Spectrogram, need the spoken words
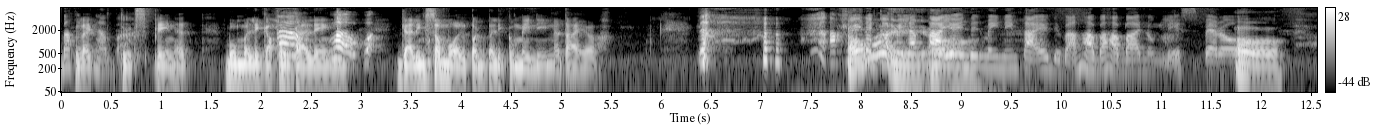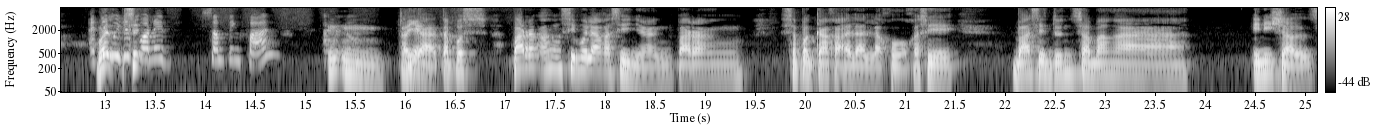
bakit like nga ba? to explain it. Bumalik ako Ah, galing wa- wa- galing sa mall pagbalik ko may name na tayo. Actually, nga nagkabilang eh, tayo oo. and then may name tayo, di ba? Ang haba-haba nung list. Pero, Oo. I think well, we just si- wanted something fun. Mm-mm. Ah, yeah. Tapos, parang ang simula kasi niyan, parang sa pagkakaalala ko, kasi base dun sa mga initials,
